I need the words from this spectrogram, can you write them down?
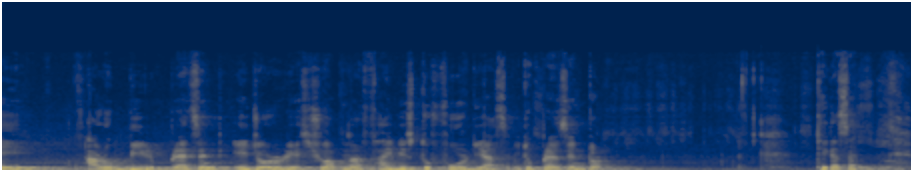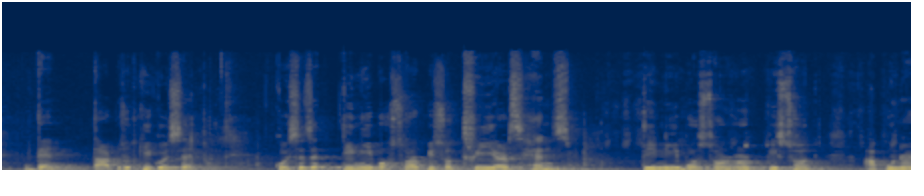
এ আৰু বিৰ প্ৰেজেণ্ট এজৰ ৰেচিঅ' আপোনাৰ ফাইভ ইজ টু ফ'ৰ দিয়া আছে। এইটো প্ৰেজেণ্টৰ ঠিক আছে? দেন তাৰপিছত কি কৈছে? কৈছে যে তিনি বছৰৰ পিছত থ্ৰী ইয়াৰ্ছ হেন্স তিনি বছৰৰ পিছত আপোনাৰ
